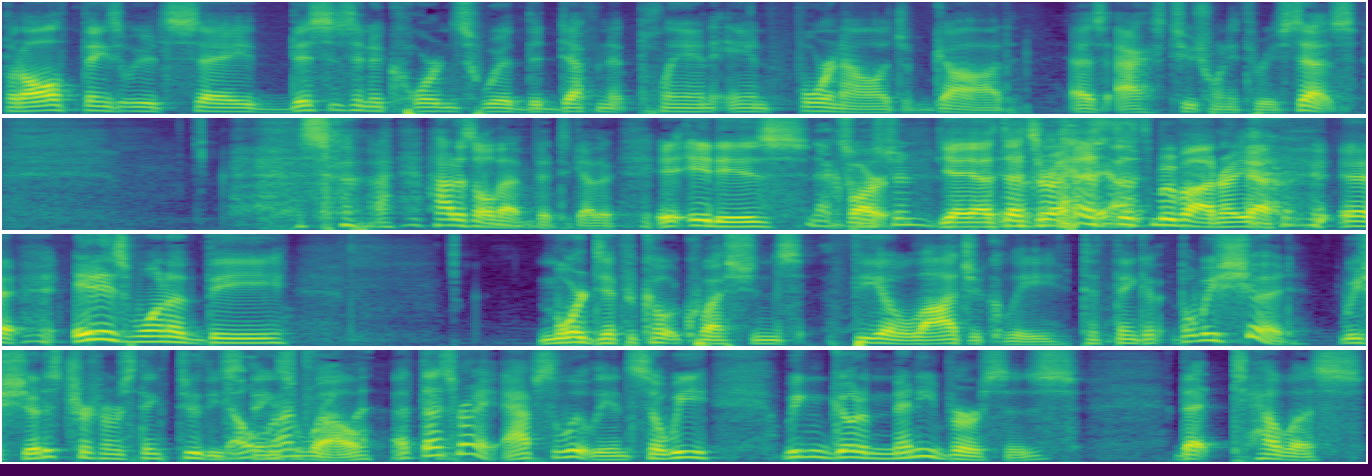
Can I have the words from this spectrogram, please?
but all things that we would say this is in accordance with the definite plan and foreknowledge of God, as Acts 2.23 says. So how does all that fit together? it, it is next question. Yeah, yeah, that's right. Yeah. Let's move on. Right? Yeah, uh, it is one of the more difficult questions theologically to think of, but we should we should as church members think through these Don't things well. That, that's right, absolutely. And so we we can go to many verses that tell us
